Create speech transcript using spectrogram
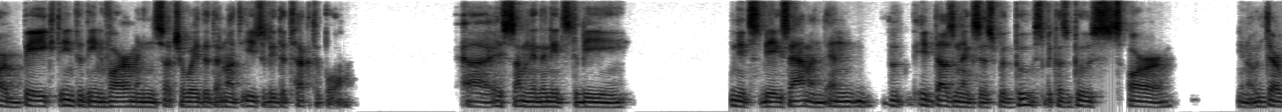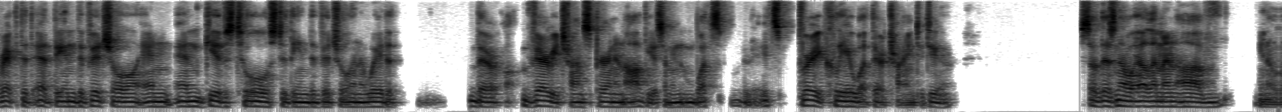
are baked into the environment in such a way that they're not easily detectable uh, is something that needs to be needs to be examined. And it doesn't exist with boosts because boosts are you know directed at the individual and and gives tools to the individual in a way that they're very transparent and obvious. I mean, what's it's very clear what they're trying to do. So there's no element of you know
